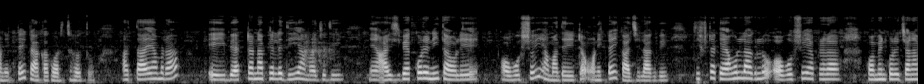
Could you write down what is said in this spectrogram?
অনেকটাই টাকা খরচা হতো। আর তাই আমরা এই ব্যাগটা না ফেলে দিয়ে আমরা যদি আইস ব্যাগ করে নিই, তাহলে অবশ্যই আমাদের এটা অনেকটাই কাজে লাগবে। টিপসটা কেমন লাগল, অবশ্যই আপনারা কমেন্ট করে জানাবেন।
